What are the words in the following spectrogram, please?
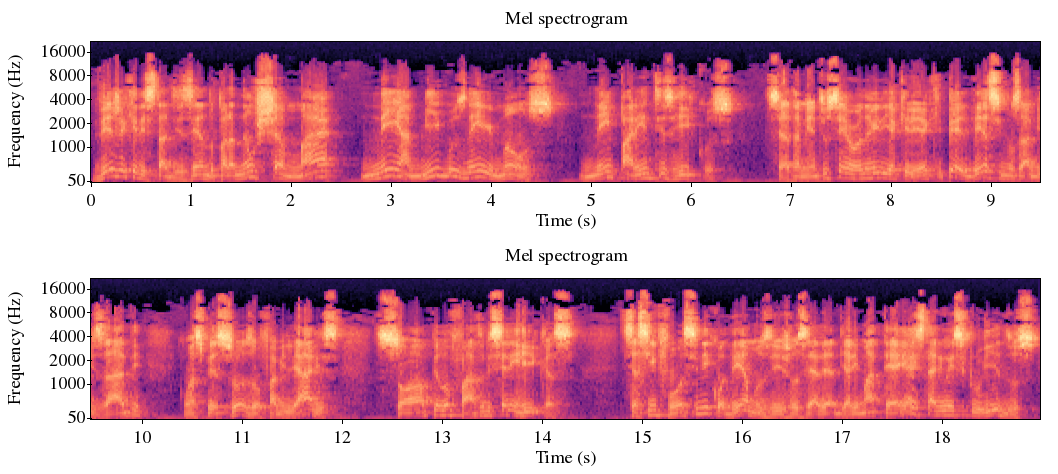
Veja que ele está dizendo para não chamar nem amigos, nem irmãos, nem parentes ricos. Certamente o Senhor não iria querer que perdêssemos a amizade com as pessoas ou familiares só pelo fato de serem ricas. Se assim fosse, Nicodemos e José de Arimateia estariam excluídos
